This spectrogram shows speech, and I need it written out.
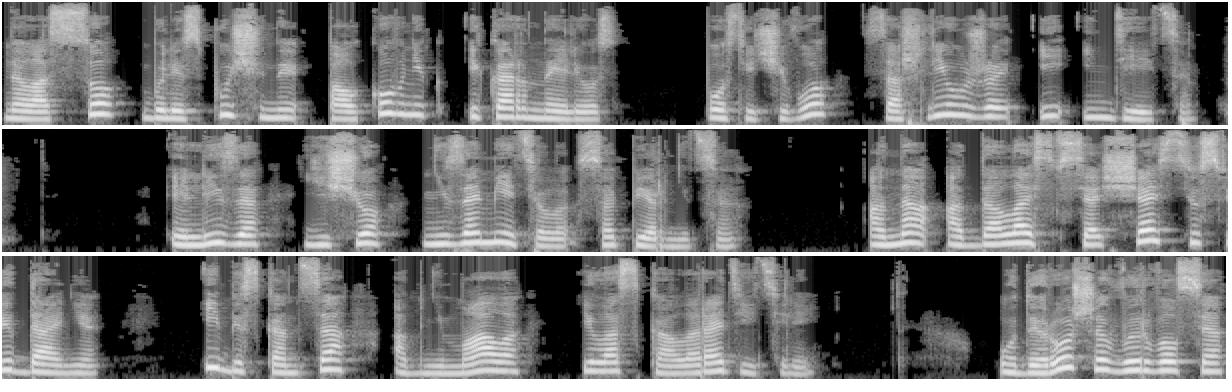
на лассо были спущены полковник и Корнелиус, после чего сошли уже и индейцы. Элиза еще не заметила соперницы. Она отдалась вся счастью свидания и без конца обнимала и ласкала родителей. У Дероша вырвался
